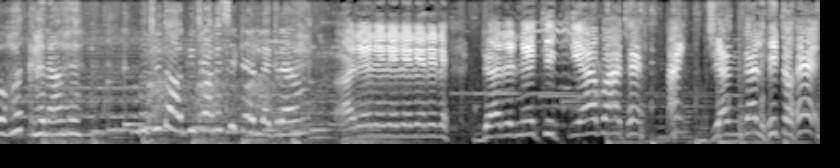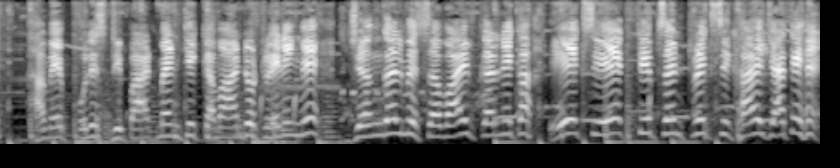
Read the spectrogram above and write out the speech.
बहुत घना है। मुझे तो आगे जाने से डर लग रहा है। अरे रे रे रे रे रे रे डरने की क्या बात है? हाय, जंगल ही तो है। हमें पुलिस डिपार्टमेंट की कमांडो ट्रेनिंग में जंगल में सरवाइव करने का एक से एक टिप्स एंड ट्रिक्स सिखाए जाते हैं।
